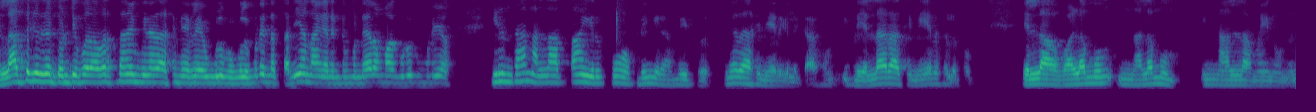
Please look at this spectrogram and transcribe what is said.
எல்லாத்துக்கும் இருக்க. டுவெண்ட்டி ஃபோர் ஹவர்ஸ் தானே மீனராசி நேரில் உங்களுக்கு உங்களுக்கு மட்டும் என்ன தனியாக நாங்கள் ரெண்டு மணி நேரமாக கொடுக்க முடியும்? இருந்தால் நல்லா தான் இருக்கும் அப்படிங்கிற அமைப்பு மீனராசி நேர்களுக்காகவும் இப்படி எல்லா ராசி நேர்களுக்கும் எல்லா வளமும் நலமும் இந்நாளில் அமையணும்னு.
